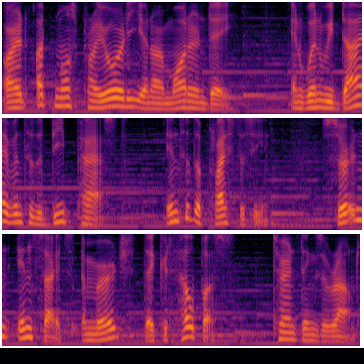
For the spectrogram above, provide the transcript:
are at utmost priority in our modern day and when we dive into the deep past, into the Pleistocene, certain insights emerge that could help us turn things around.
